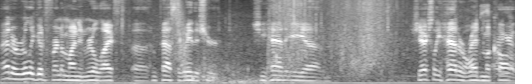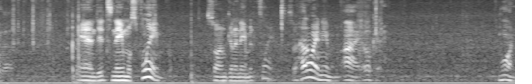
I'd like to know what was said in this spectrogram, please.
I had a really good friend of mine in real life uh, who passed away this year. She had a. Um, she actually had a Oh, red I'm sorry to macaw, and its name was Flame. So I'm gonna name it Flame. So how do I name him? I. Okay. One.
